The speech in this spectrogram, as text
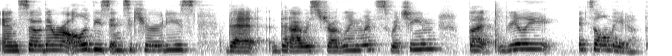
And so there were all of these insecurities that, that I was struggling with switching, but really it's all made up.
